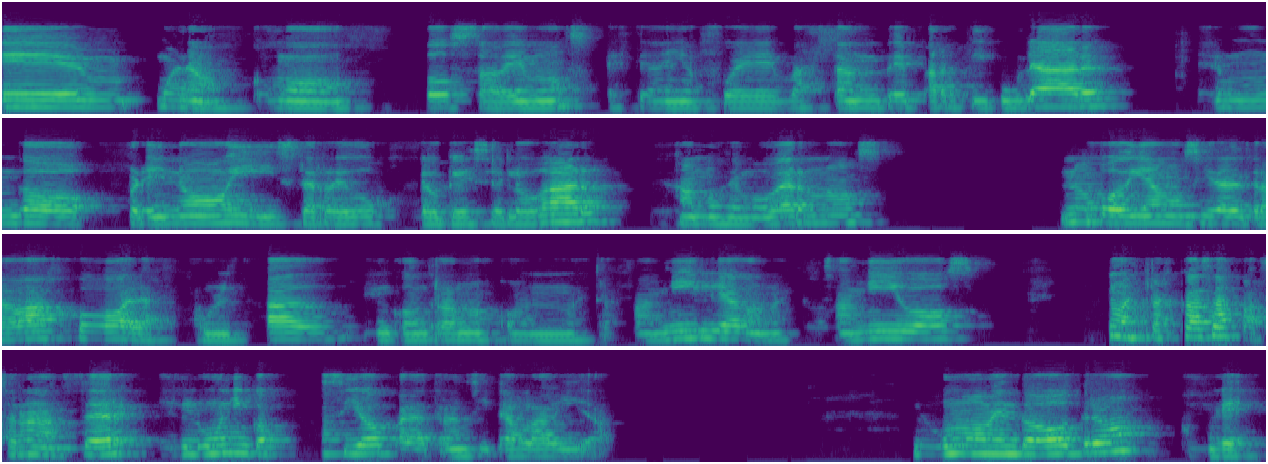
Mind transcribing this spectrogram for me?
Eh, bueno, como todos sabemos, este año fue bastante particular. El mundo frenó y se redujo lo que es el hogar, dejamos de movernos, no podíamos ir al trabajo, a la facultad, encontrarnos con nuestra familia, con nuestros amigos. Nuestras casas pasaron a ser el único espacio para transitar la vida. De un momento a otro, como que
